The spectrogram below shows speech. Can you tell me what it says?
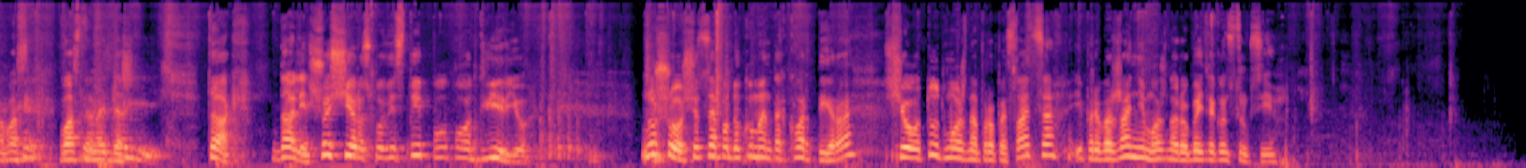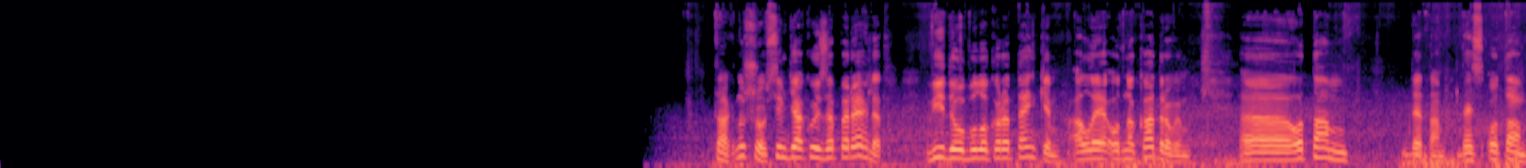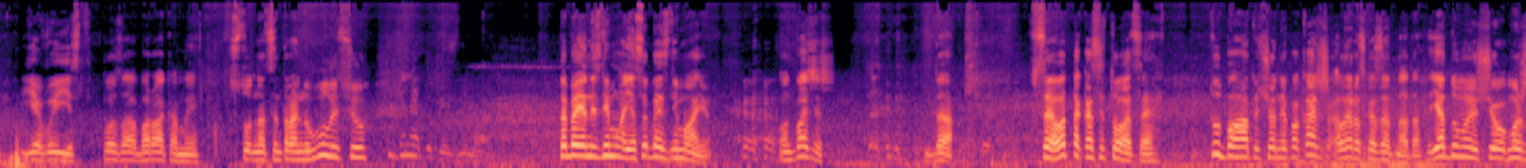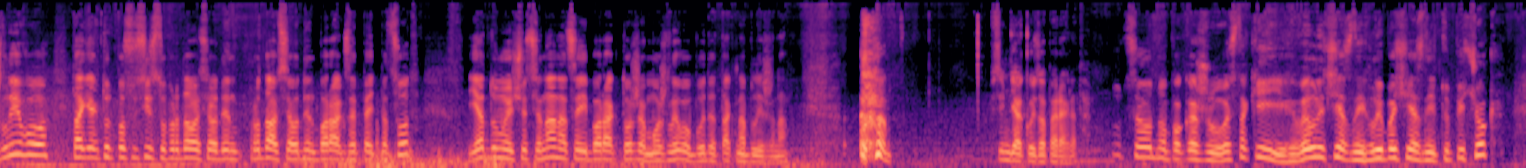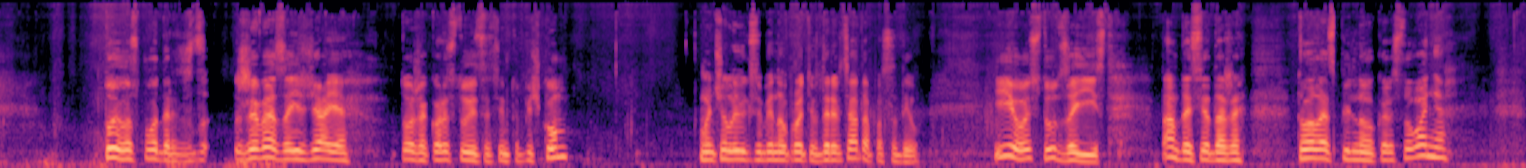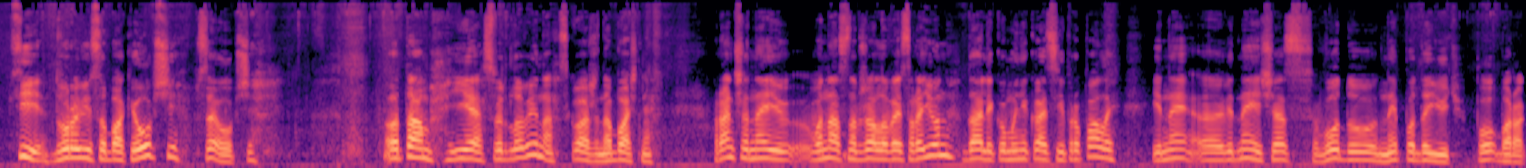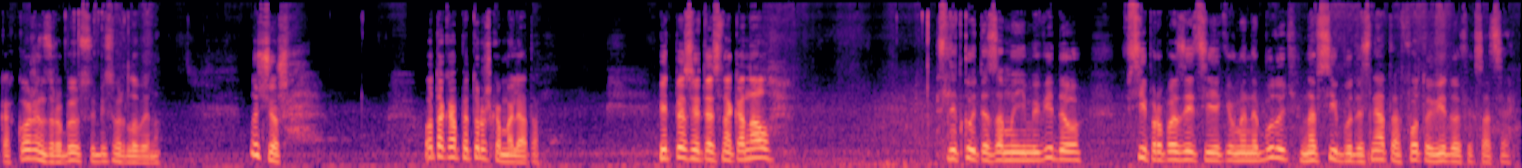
А вас, вас не знайдеш. Так, далі. Що ще розповісти по подвір'ю? Ну що, що це по документах квартира, що тут можна прописатися і при бажанні можна робити реконструкцію. Так, ну що, всім дякую за перегляд. Відео було коротеньким, але однокадровим. Е, отам, де там? Десь отам є виїзд поза бараками на центральну вулицю. Тебе я не знімаю, я себе знімаю. Он бачиш? Да. Все, от така ситуація. Тут багато чого не покажеш, але розказати треба. Я думаю, що можливо, так як тут по сусідству продався один, продався один барак за 5500, я думаю, що ціна на цей барак теж можливо буде так наближена. Всім дякую за перегляд. Тут все одно покажу. Ось такий величезний, глибочезний тупічок. Той господар живе, заїжджає, теж користується цим тупічком. Вон чоловік собі навпроти деревцята посадив. І ось тут заїзд. Там десь є навіть туалет спільного користування. Всі дворові собаки общі, все обще. Отам є свердловина, скважина, башня. Раніше нею вона снабжала весь район, далі комунікації пропали і не, е, від неї зараз воду не подають по бараках. Кожен зробив собі свердловину. Ну що ж, отака петрушка малята. Підписуйтесь на канал, слідкуйте за моїми відео. Всі пропозиції, які в мене будуть, на всі буде знята фото-відеофіксація.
